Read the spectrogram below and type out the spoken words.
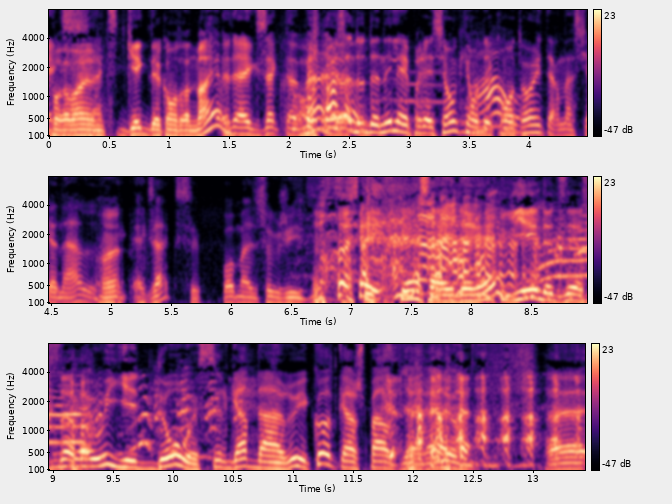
pour avoir Exact. une petite gig de contrat de même? Exactement. Mais je pense que ça Euh, doit donner l'impression qu'ils ont des contrats internationaux. Ouais. Exact, c'est pas mal ça que j'ai dit. Si ça aiderait. Il vient de dire ça. Ben oui, il est de dos. S'il regarde dans la rue, écoute quand je parle, Pierre. Euh,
